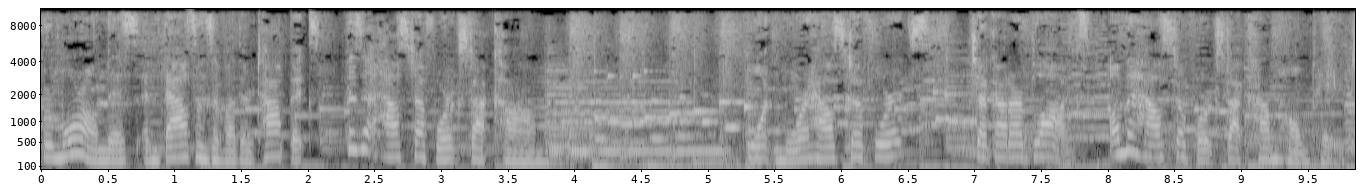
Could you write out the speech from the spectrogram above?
For more on this and thousands of other topics, visit howstuffworks.com. Want more How Stuff Works? Check out our blogs on the howstuffworks.com homepage.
